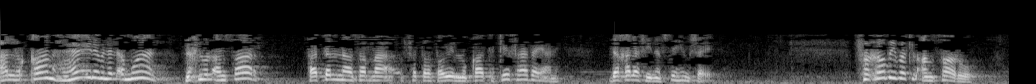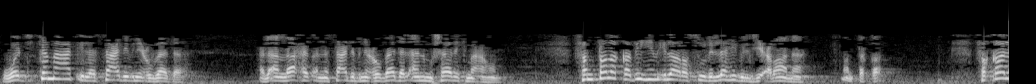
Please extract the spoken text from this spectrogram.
أرقام هائلة من الأموال. نحن الأنصار. قاتلنا صرنا فترة طويلة نقاتل. كيف هذا يعني؟ دخل في نفسهم شيء. فغضبت الأنصار واجتمعت إلى سعد بن عبادة. الآن لاحظ أن سعد بن عبادة الآن مشارك معهم. فانطلق بهم إلى رسول الله بالجعرانة منطقة. فقال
